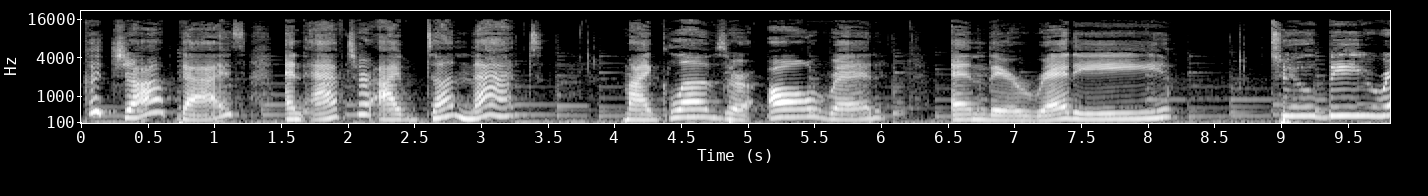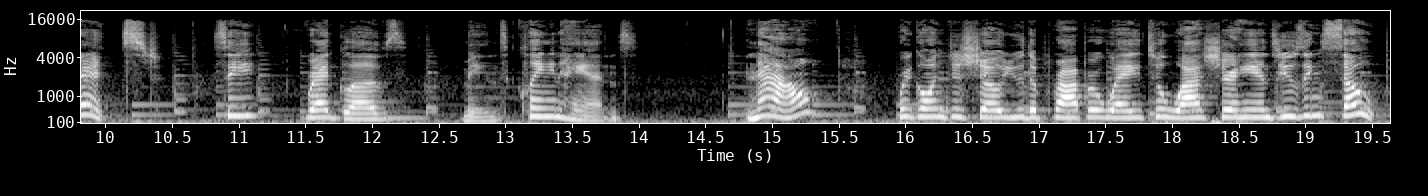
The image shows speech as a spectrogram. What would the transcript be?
Good job, guys. And after I've done that, my gloves are all red and they're ready to be rinsed. See, red gloves means clean hands. Now, we're going to show you the proper way to wash your hands using soap.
